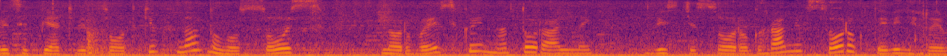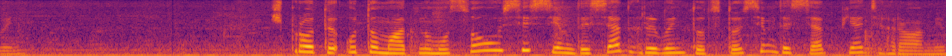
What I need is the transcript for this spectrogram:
35% на лосось. Норвезький натуральний 240 грамів 49 гривень. Шпроти у томатному соусі 70 гривень, тут 175 грамів.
